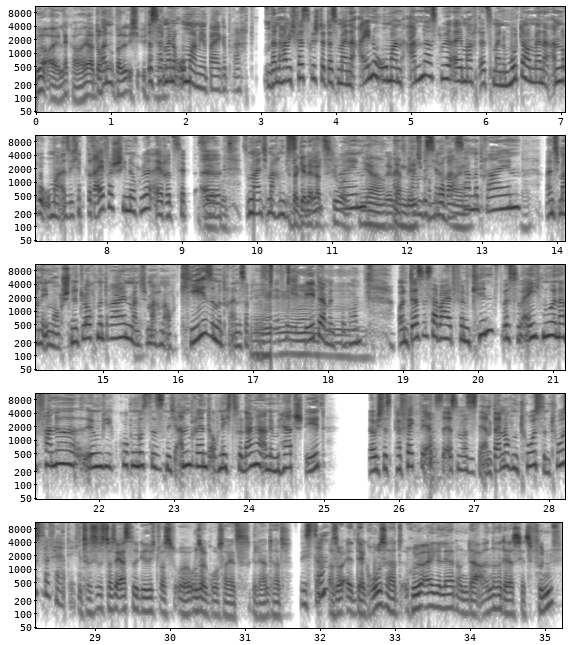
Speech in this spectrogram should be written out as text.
Rührei, lecker. Ja, doch, Und aber ich. ich Das hat meine Oma mir beigebracht. Und dann habe ich festgestellt, dass meine eine Oma ein anders Rührei macht als meine Mutter und meine andere Oma. Also ich habe drei verschiedene Rührei-Rezepte. Sehr Äh, gut. so manche machen ein bisschen. Milch rein, ja, manche machen ein bisschen. Wasser mit rein, manche machen eben auch Schnittlauch mit rein, manche machen auch Käse mit rein. Das habe ich erst sehr viel später mitbekommen. Und das ist aber halt für ein Kind, was du eigentlich nur in der Pfanne irgendwie gucken musst, dass es nicht anbrennt, auch nicht zu lange an dem Herd steht. Glaube ich, das perfekte erste Essen, was es lernt. Und dann noch ein Toast, ein Toaster fertig. Das ist das erste Gericht, was äh, unser Großer jetzt gelernt hat. Siehst du? Also äh, der Große hat Rührei gelernt und der andere, der ist jetzt fünf,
